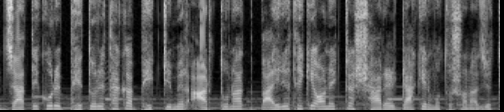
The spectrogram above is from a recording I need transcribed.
যাতে করে ভেতরে থাকা ভিকটিমের আর্তনাদ বাইরে থেকে অনেকটা সারের ডাকের মতো শোনা যেত।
